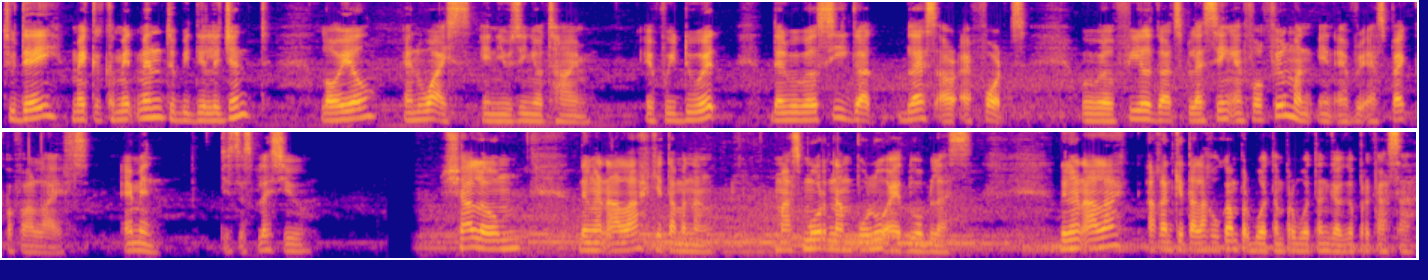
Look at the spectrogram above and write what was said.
Today, make a commitment to be diligent, loyal, and wise in using your time. If we do it, then we will see God bless our efforts. We will feel God's blessing and fulfillment in every aspect of our lives. Amen. Jesus bless you. Shalom. Dengan Allah kita menang. Mazmur 60 ayat 12. Dengan Allah akan kita lakukan perbuatan-perbuatan gagah perkasa,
